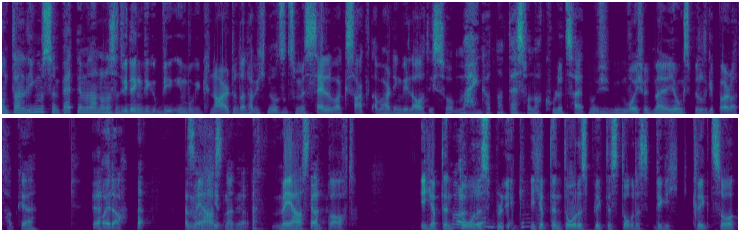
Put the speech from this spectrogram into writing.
und dann liegen wir so im Bett nebeneinander und es hat wieder irgendwie wie, irgendwo geknallt und dann habe ich nur so zu mir selber gesagt, aber halt irgendwie laut, ich so, mein Gott, na, das waren noch coole Zeiten, wo ich, wo ich mit meinen Jungs ein bisschen geböllert habe, gell? Ja. Alter. Also mehr, hast nicht, ja. mehr hast du nicht braucht. Ich habe den Warum? Todesblick, ich habe den Todesblick des Todes wirklich gekriegt so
